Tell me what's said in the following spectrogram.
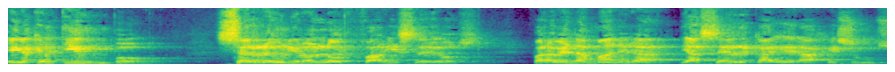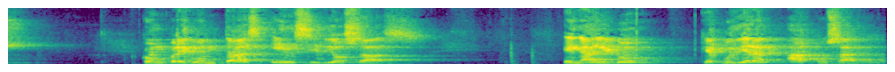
En aquel tiempo se reunieron los fariseos para ver la manera de hacer caer a Jesús con preguntas insidiosas en algo que pudieran acusarlo.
